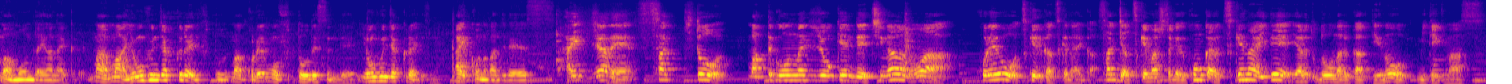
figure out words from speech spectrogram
まあ問題がないくら。いまあまあ4分弱くらいで沸騰。まあこれもう沸騰ですんで。4分弱くらいですね。はいこんな感じです。はいじゃあねさっきと全く同じ条件で違うのはこれをつけるかつけないか。さっきはつけましたけど今回はつけないでやるとどうなるかっていうのを見ていきます。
